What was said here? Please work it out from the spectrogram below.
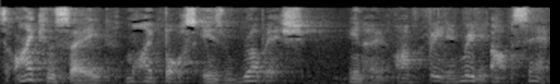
So I can say, my boss is rubbish. You know, I'm feeling really upset.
